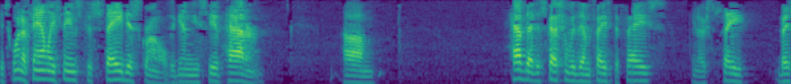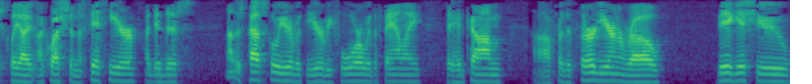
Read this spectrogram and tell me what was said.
It's when a family seems to stay disgruntled. Again, you see a pattern. Um, have that discussion with them face to face. You know, say basically I, I question the fifth year. I did this not this past school year, but the year before with a family. They had come uh, for the third year in a row. Big issue,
